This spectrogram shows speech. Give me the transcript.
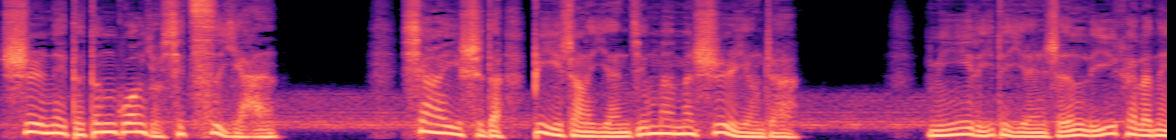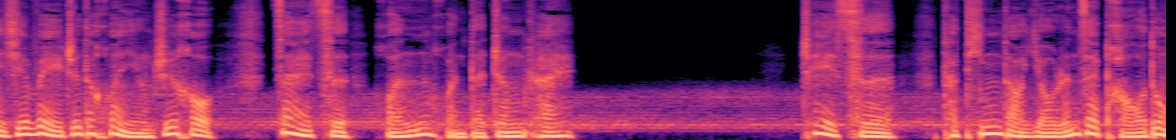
室内的灯光有些刺眼，下意识的闭上了眼睛，慢慢适应着。迷离的眼神离开了那些未知的幻影之后，再次缓缓的睁开。这次他听到有人在跑动，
